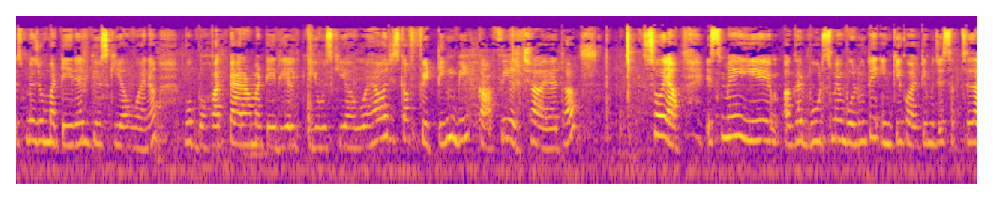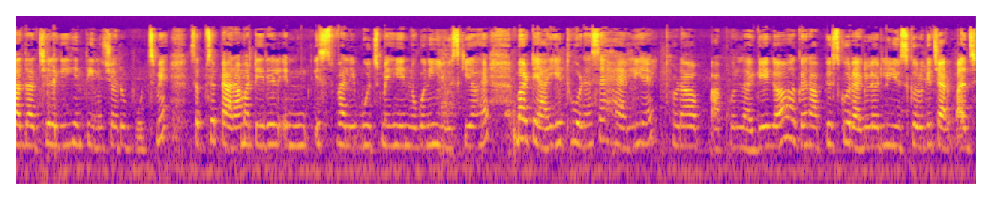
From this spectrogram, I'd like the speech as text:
इसमें जो मटेरियल यूज़ किया हुआ है ना, वो बहुत प्यारा मटेरियल यूज़ किया हुआ है। और इसका फिटिंग भी काफ़ी अच्छा आया था। सो या इसमें ये अगर बूट्स में बोलूँ तो इनकी क्वालिटी मुझे सबसे ज़्यादा अच्छी लगी इन तीनों चारों बूट्स में। सबसे प्यारा मटेरियल इन इस वाले बूट्स में ही इन लोगों ने यूज़ किया है। बट यार ये थोड़ा सा हैवी है, थोड़ा आपको लगेगा। अगर आप इसको रेगुलरली यूज़ करोगे, चार पाँच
